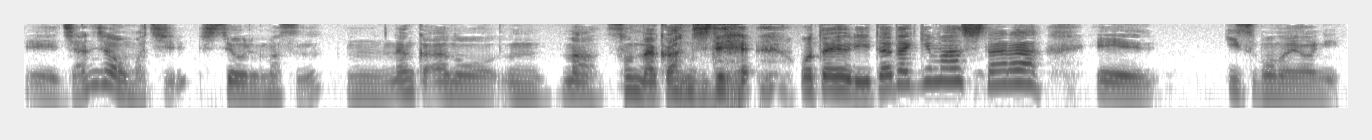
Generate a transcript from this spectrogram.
えー、じゃんじゃんお待ちしております？うん、なんかあの、うん、まあ、そんな感じで お便りいただきましたら、えー、いつものように、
